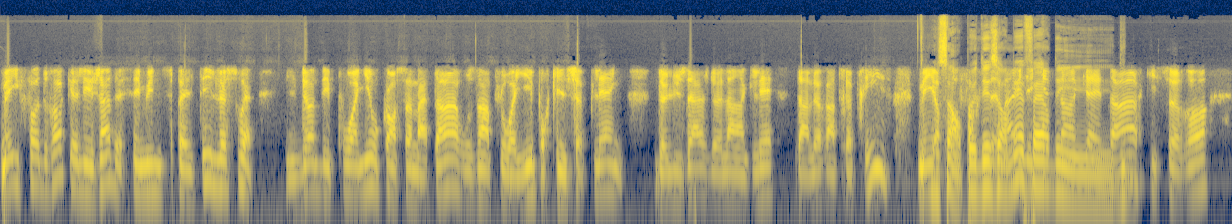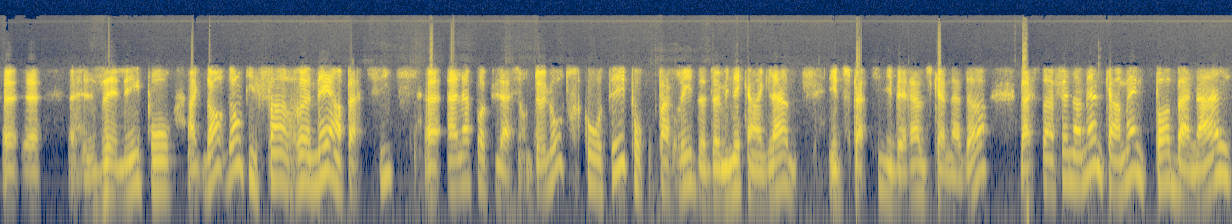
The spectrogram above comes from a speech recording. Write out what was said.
mais il faudra que les gens de ces municipalités le souhaitent. Il donne des poignées aux consommateurs, aux employés pour qu'ils se plaignent de l'usage de l'anglais dans leur entreprise. Mais il y a ça, pas on peut désormais faire des enquêteurs qui sera euh, zélé pour. Donc, donc il s'en remet en partie à la population. De l'autre côté, pour parler de Dominique Anglade et du Parti libéral du Canada, ben, c'est un phénomène quand même pas banal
